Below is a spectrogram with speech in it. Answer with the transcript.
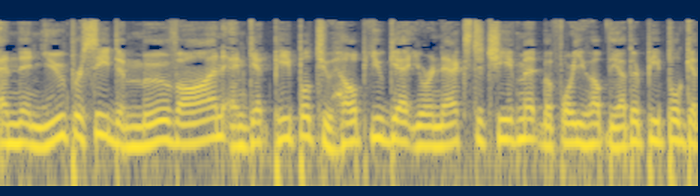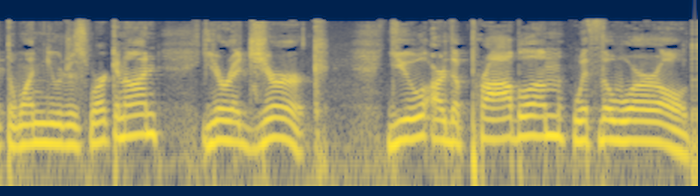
and then you proceed to move on and get people to help you get your next achievement before you help the other people get the one you were just working on, you're a jerk. You are the problem with the world.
